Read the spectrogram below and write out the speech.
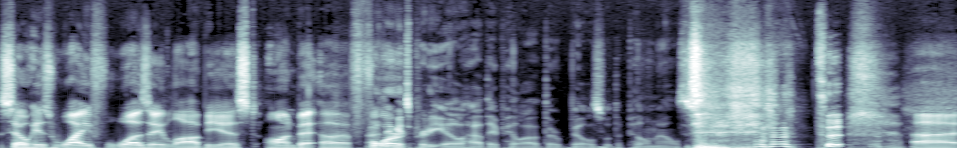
so his wife was a lobbyist on be- uh, I for think it's pretty ill how they pill out their bills with the pill mills. uh,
